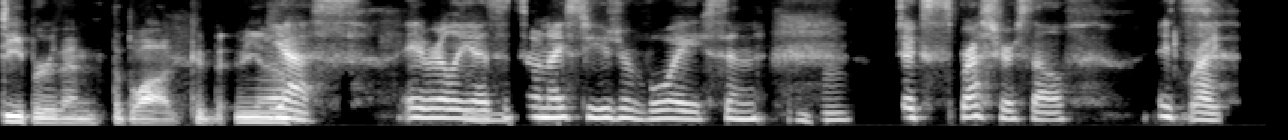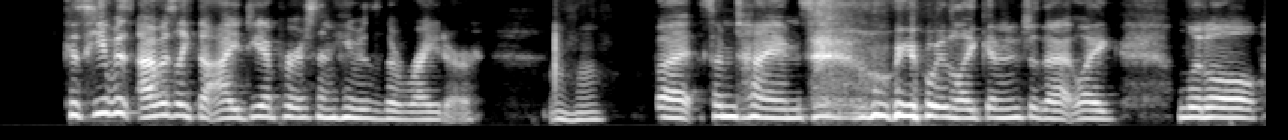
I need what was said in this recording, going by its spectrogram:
deeper than the blog could be you know Yes, it really is. Mhm. It's so nice to use your voice and mhm, to express yourself. It's right. Because he was, I was like the idea person, he was the writer. hmm but sometimes we would like get into that like little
